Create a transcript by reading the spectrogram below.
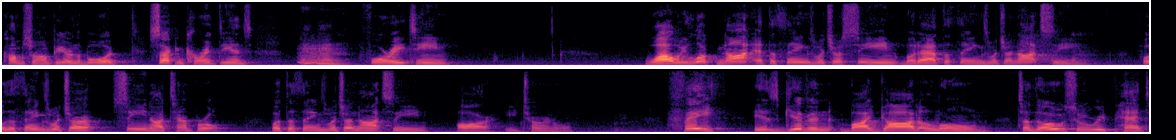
comes from. Up here on the board, 2 Corinthians 4:18. While we look not at the things which are seen, but at the things which are not seen. For the things which are seen are temporal but the things which are not seen are eternal. Faith is given by God alone to those who repent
